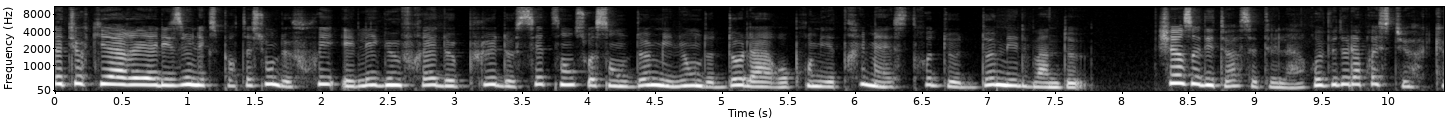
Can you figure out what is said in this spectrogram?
La Turquie a réalisé une exportation de fruits et légumes frais de plus de 762 millions de dollars au premier trimestre de 2022. Chers auditeurs, c'était la revue de la presse turque.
